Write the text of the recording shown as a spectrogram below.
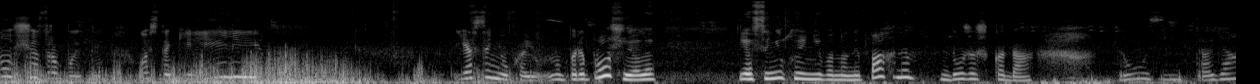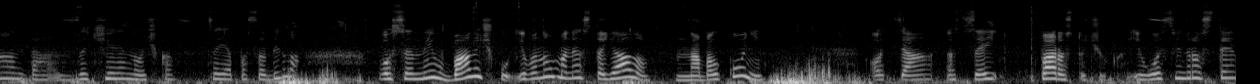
Ну, що зробити? Ось такі лілії. Я все нюхаю. Ну, перепрошую, але я все нюхаю, ні воно не пахне. Дуже шкода. Друзі, троянда з череночка. Це я посадила восени в баночку, і воно в мене стояло на балконі. Оця, оцей паросточок. І ось він росте.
